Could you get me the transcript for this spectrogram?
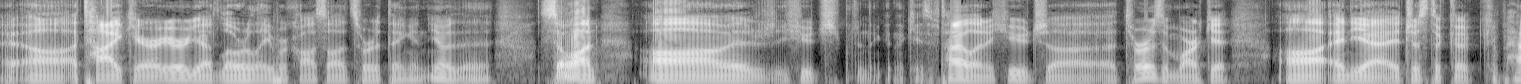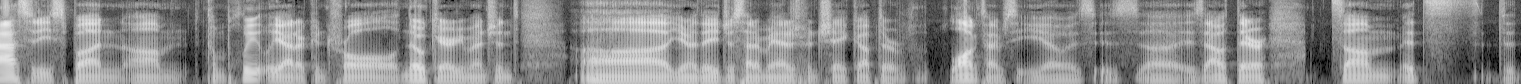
uh, a Thai carrier, you had lower labor costs, all that sort of thing, and you know the, so on. Uh, huge in the, in the, case of Thailand, a huge uh, tourism market. Uh, and yeah, it just took a capacity spun um, completely out of control. Nok Air you mentioned. Uh, you know, they just had a management shakeup. Their longtime CEO is is uh, is out there. Some it's, it's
